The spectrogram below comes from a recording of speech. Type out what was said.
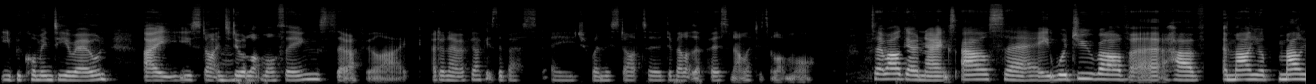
you become into your own. Like you're starting mm. to do a mm. lot more things. So I feel like I don't know. I feel like it's the best age when they start to develop their personalities a lot more. So I'll go next. I'll say, would you rather have a malleable, mal-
